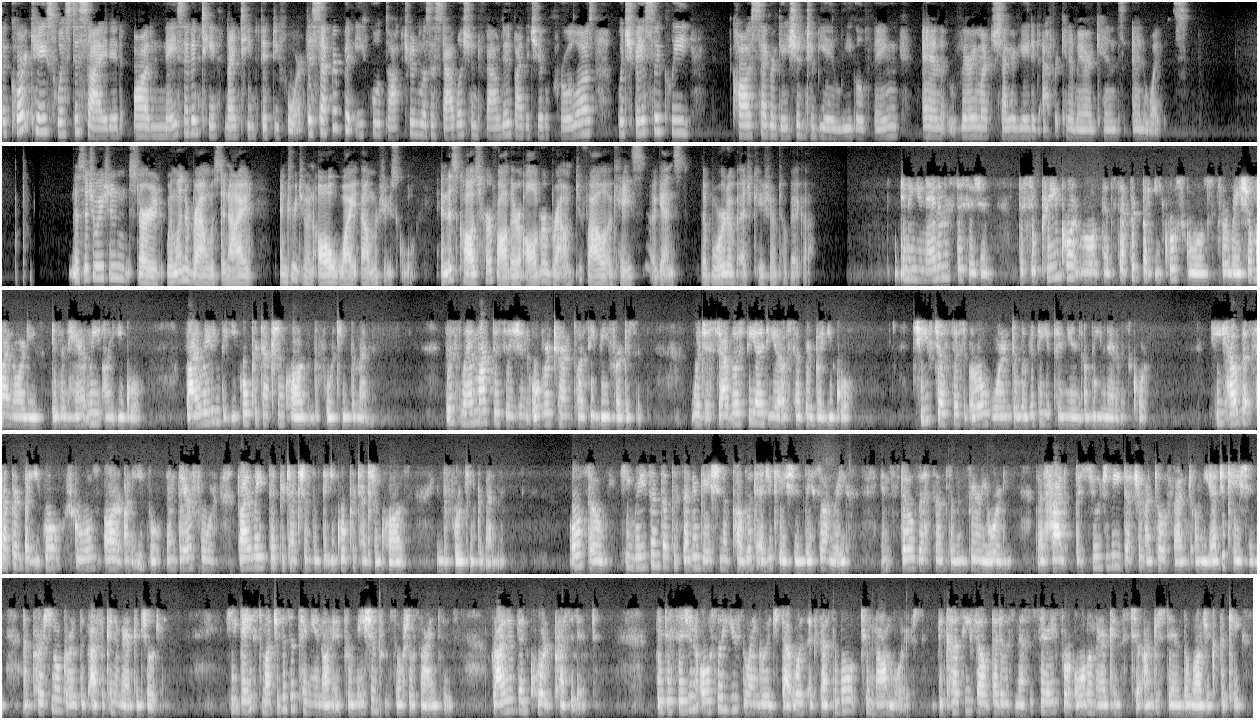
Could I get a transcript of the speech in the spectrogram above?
The court case was decided on May 17, 1954. The separate but equal doctrine was established and founded by the Jim Crow laws, which basically caused segregation to be a legal thing and very much segregated African Americans and whites. The situation started when Linda Brown was denied entry to an all white elementary school, and this caused her father, Oliver Brown, to file a case against the Board of Education of Topeka. In a unanimous decision, the Supreme Court ruled that separate but equal schools for racial minorities is inherently unequal, violating the Equal Protection Clause of the 14th Amendment. This landmark decision overturned Plessy v. Ferguson which established the idea of separate but equal. Chief Justice Earl Warren delivered the opinion of the unanimous court. He held that separate but equal schools are unequal and therefore violate the protections of the Equal Protection Clause in the 14th Amendment. Also, he reasoned that the segregation of public education based on race instills a sense of inferiority that had a hugely detrimental effect on the education and personal growth of African American children. He based much of his opinion on information from social sciences rather than court precedent. The decision also used language that was accessible to non lawyers because he felt that it was necessary for all Americans to understand the logic of the case.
